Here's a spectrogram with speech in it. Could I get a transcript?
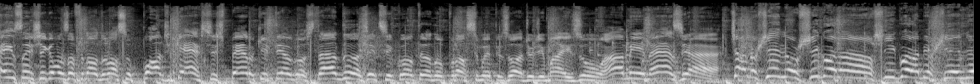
É isso aí, chegamos ao final do nosso podcast. Espero que tenham gostado. A gente se encontra no próximo episódio de mais um Amnésia. Tchau, meu filho. Segura, segura, meu filho.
